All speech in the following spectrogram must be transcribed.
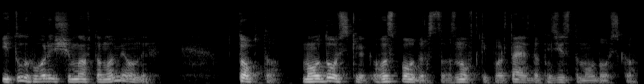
І тут говорять, що ми автономія у них. Тобто, молдовське господарство, знов таки повертаюся до князівства Молдовського,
